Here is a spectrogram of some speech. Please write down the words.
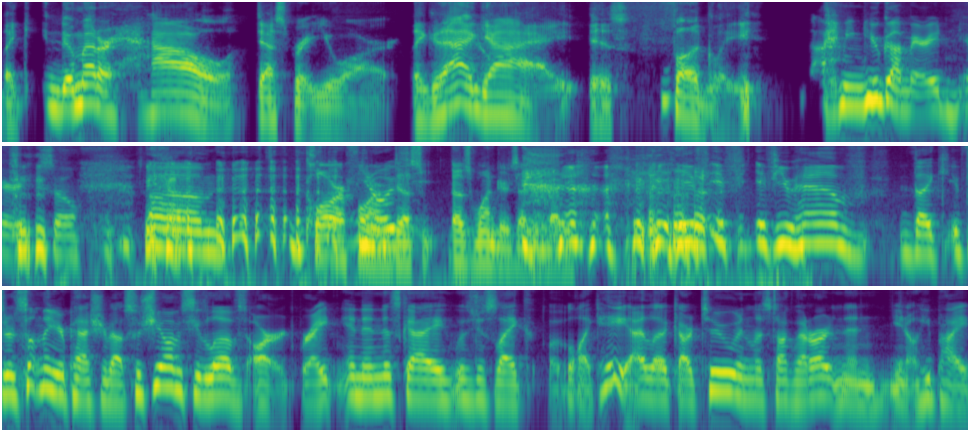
like, no matter how desperate you are, like that guy is fugly. I mean you got married, Eric. So um, Chloroform You know, if- does does wonders. Everybody. if, if if you have like if there's something you're passionate about, so she obviously loves art, right? And then this guy was just like like, hey, I like art too, and let's talk about art. And then you know he probably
